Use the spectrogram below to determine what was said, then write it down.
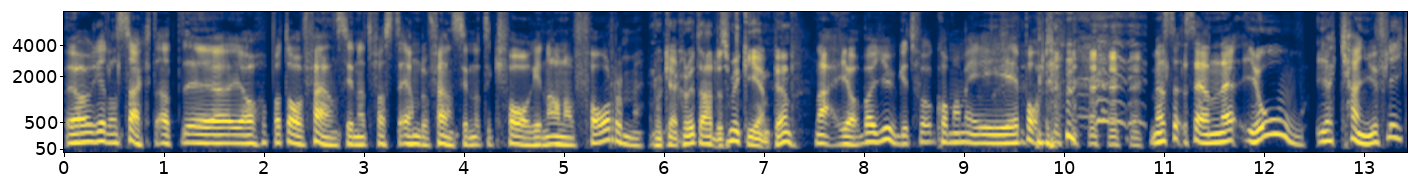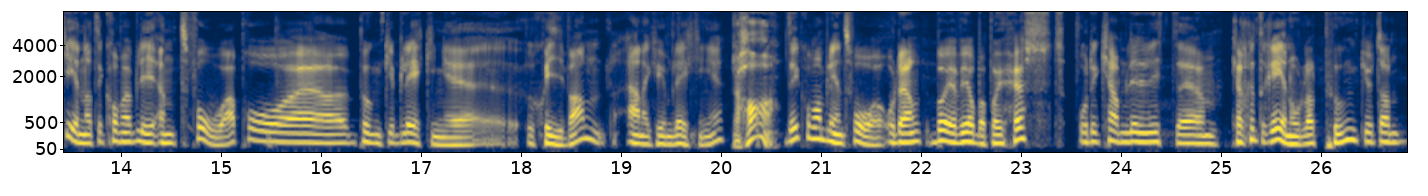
Jag har redan sagt att eh, jag har hoppat av fansinet fast ändå fansinet är kvar i en annan form. Då kanske du inte hade så mycket egentligen. Nej, jag har bara ljugit för att komma med i podden. Men sen, eh, jo, jag kan ju flika in att det kommer bli en tvåa på eh, Punk i Blekinge-skivan, Anarchy Blekinge. Jaha, Det kommer bli en tvåa och den börjar vi jobba på i höst. Och det kan bli lite, eh, kanske inte renodlad punk, utan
